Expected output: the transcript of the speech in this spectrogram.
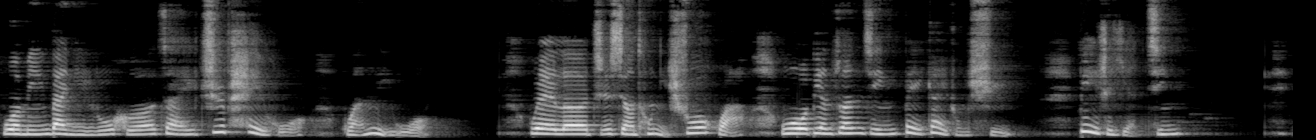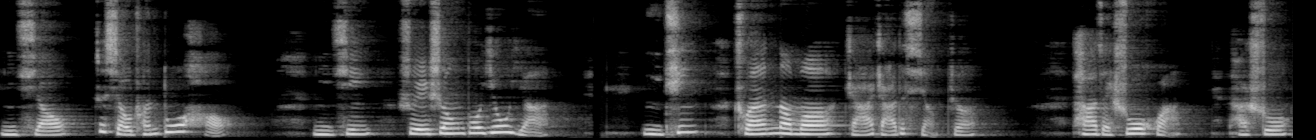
我明白你如何在支配我、管理我。为了只想同你说话，我便钻进被盖中去，闭着眼睛。你瞧这小船多好，你听水声多优雅，你听。船那么喳喳的响着，他在说话。他说：“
